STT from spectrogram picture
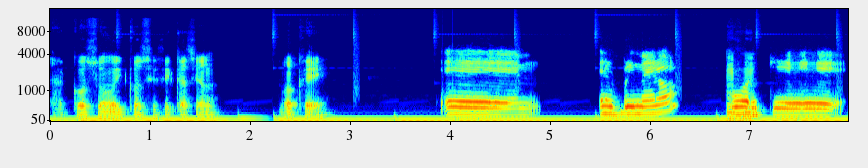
Acoso y cosificación. Ok. Eh, el primero, porque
